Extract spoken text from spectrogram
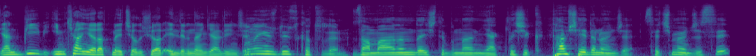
yani bir imkan yaratmaya çalışıyorlar ellerinden geldiğince. Buna yüzde yüz katılıyorum. Zamanında işte bundan yaklaşık tam şeyden önce seçim öncesi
